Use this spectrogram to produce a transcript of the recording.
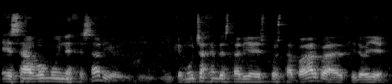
es algo muy necesario y, que mucha gente estaría dispuesta a pagar para decir, oye,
